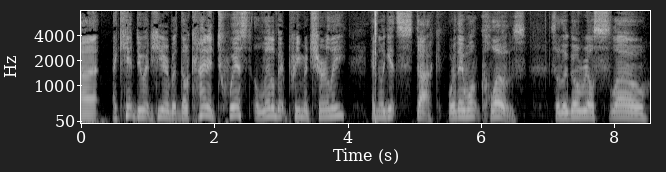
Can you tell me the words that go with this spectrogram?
uh, I can't do it here, but they'll kind of twist a little bit prematurely and they'll get stuck or they won't close. So they'll go real slow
